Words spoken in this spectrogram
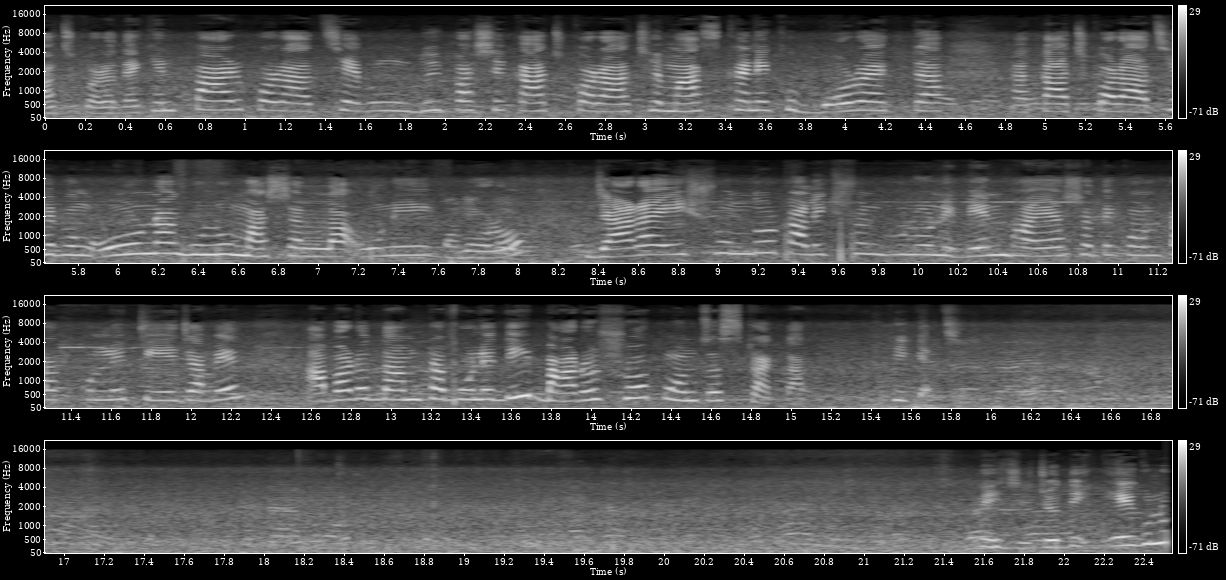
কাজ করা। দেখেন, পার করা আছে এবং দুই পাশে কাজ করা আছে, মাঝখানে খুব বড় একটা কাজ করা আছে এবং ওড়নাগুলো মাসাল্লাহ অনেক বড়। যারা এই সুন্দর কালেকশনগুলো নেবেন, ভাইয়ার সাথে কন্ট্যাক্ট করলে পেয়ে যাবেন। আবারও দামটা বলে দিই, বারোশো টাকা। ঠিক আছে। এই যে যদি এগুলো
